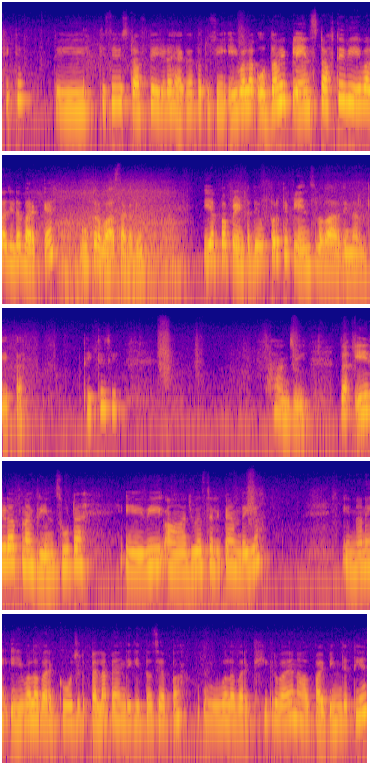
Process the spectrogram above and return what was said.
ਠੀਕ ਹੈ? ਤੇ ਕਿਸੇ ਵੀ ਸਟੱਫ ਤੇ ਜਿਹੜਾ ਹੈਗਾ ਕਿ ਤੁਸੀਂ ਇਹ ਵਾਲਾ ਉਦਾਂ ਵੀ ਪਲੇਨ ਸਟੱਫ ਤੇ ਵੀ ਇਹ ਵਾਲਾ ਜਿਹੜਾ ਵਰਕ ਹੈ, ਉਹ ਕਰਵਾ ਸਕਦੇ ਹੋ। ਇਹ ਆਪਾਂ ਪ੍ਰਿੰਟ ਦੇ ਉੱਪਰ ਤੇ ਪਲੇਨ ਸਲਵਾਰ ਦੇ ਨਾਲ ਕੀਤਾ। ਠੀਕ ਹੈ ਜੀ? ਹਾਂਜੀ। ਤਾਂ ਇਹ ਜਿਹੜਾ ਆਪਣਾ ਗ੍ਰੀਨ ਸੂਟ ਹੈ ਇਹ ਵੀ ਯੂਐਸ ਵਾਲੀ ਭੈਣ ਦਾ ਹੀ ਆ। ਇਹਨਾਂ ਨੇ ਇਹ ਵਾਲਾ ਵਰਕ ਉਹ ਜਿਹੜਾ ਪਹਿਲਾਂ ਭੈਣ ਦੀ ਕੀਤਾ ਸੀ ਆਪਾਂ, ਉਹ ਵਾਲਾ ਵਰਕ ਹੀ ਕਰਵਾਇਆ, ਨਾਲ ਪਾਈਪਿੰਗ ਦਿੱਤੀ ਹੈ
